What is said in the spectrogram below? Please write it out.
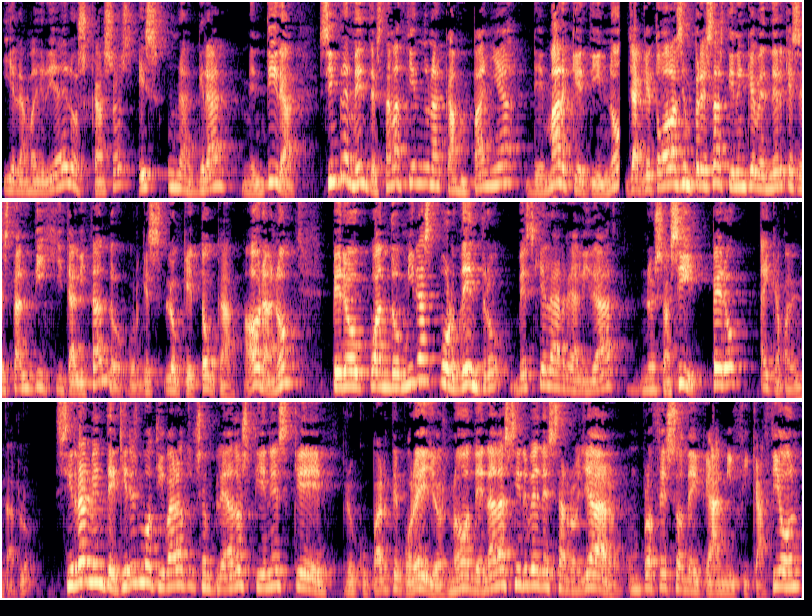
y en la mayoría de los casos es una gran mentira. Simplemente están haciendo una campaña de marketing, ¿no? Ya que todas las empresas tienen que vender que se están digitalizando, porque es lo que toca ahora, ¿no? Pero cuando miras por dentro, ves que la realidad no es así, pero hay que aparentarlo. Si realmente quieres motivar a tus empleados, tienes que preocuparte por ellos, ¿no? De nada sirve desarrollar un proceso de gamificación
